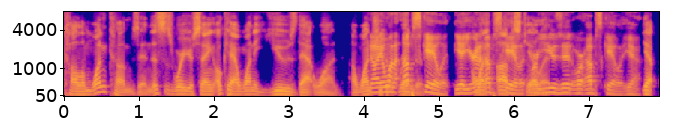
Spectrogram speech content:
column one comes in. This is where you're saying, okay, I want to use that one. I want no, you, want to upscale it. Yeah, you're going to upscale, upscale, it or it. use it or upscale it. Yeah. Yep.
